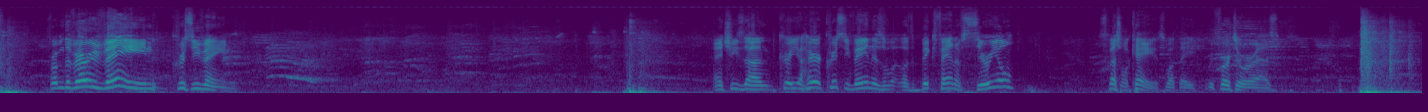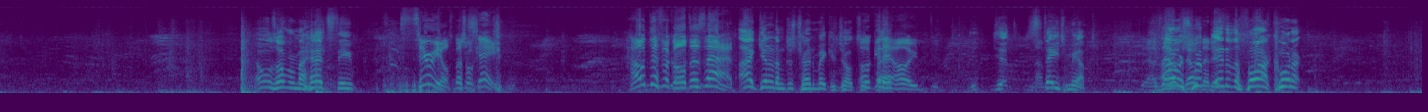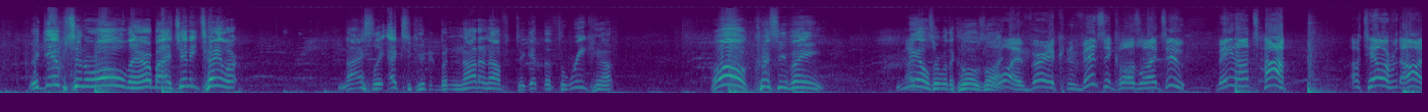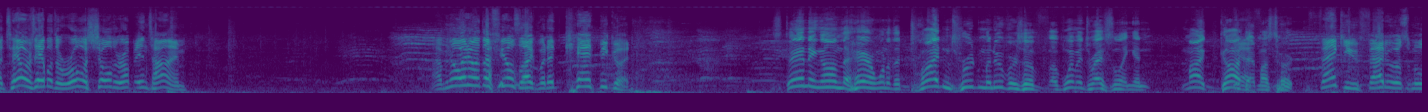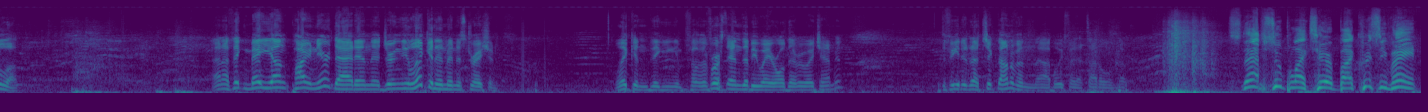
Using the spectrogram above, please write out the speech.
from the very vain Krissy Vaine. And she's uh, Krissy Vaine is a, a big fan of cereal. Special K is what they refer to her as. That was over my head, Steve. Cereal, Special K. How difficult is that? I get it. I'm just trying to make a joke. So Okay, oh, Y- y- stage me up. that- Irish is that what whip into the far corner. The Gibson roll there by Jenny Taylor. Nicely executed, but not enough to get the three count. Oh, Krissy Vaine nails her with a clothesline. Boy, a very convincing clothesline too. Vaine on top of Taylor. Oh, Taylor's able to roll his shoulder up in time. I have no idea what that feels like, but it can't be good. Standing on the hair, one of the tried and true maneuvers of, of women's wrestling, and my God, Yeah. that must hurt. Thank you, Fabulous Moolah. And I think Mae Young pioneered that in the, during the Lincoln administration. Lincoln being the first NWA World Heavyweight Champion. Defeated uh, Chick Donovan, I believe, for that title. Snap suplex here by Krissy Vaine.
